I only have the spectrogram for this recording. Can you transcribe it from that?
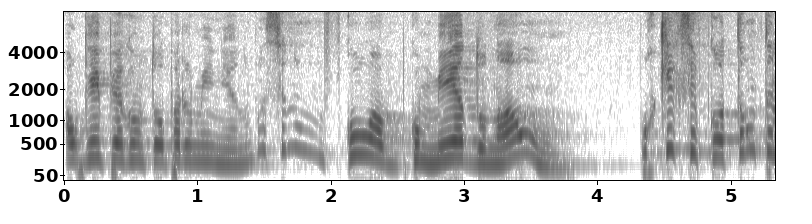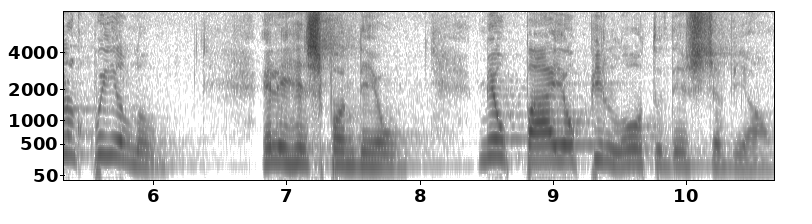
alguém perguntou para o menino: Você não ficou com medo, não? Por que você ficou tão tranquilo? Ele respondeu: Meu pai é o piloto deste avião.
